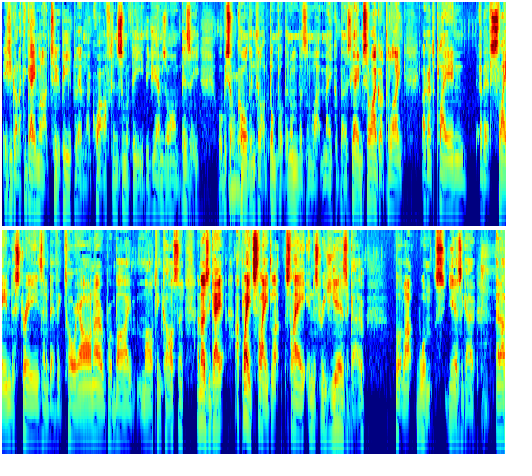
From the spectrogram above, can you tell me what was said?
if you've got like a game with like two people in, like quite often some of the the GMs who aren't busy will be sort of mm-hmm. called in to like bump up the numbers and like make up those games. So I got to like I got to play in a bit of Slay Industries and a bit of Victoriana run by Martin Carson. And those are gay. I played Slay Slay Industries years ago, but like once years ago, and I,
